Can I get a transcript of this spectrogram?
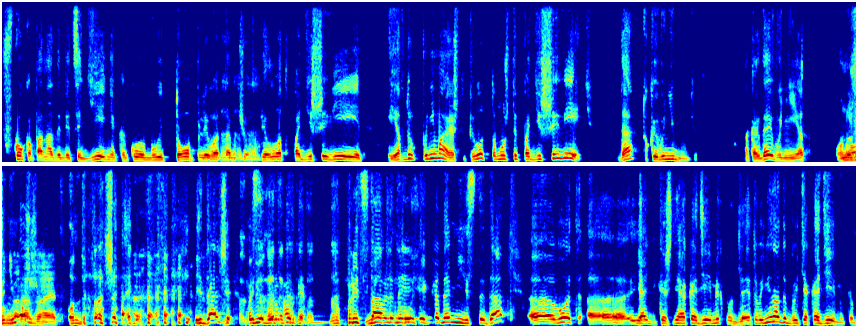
сколько понадобится денег, какое будет топливо, ну, там да, что, да. пилот подешевеет. И я вдруг понимаю, что пилот-то может и подешеветь, да, только его не будет. А когда его нет, он, он уже не дорожает. может. Он дорожает. И дальше мы с представленные экономисты, да, э, вот, э, я, конечно, не академик, но для этого не надо быть академиком,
